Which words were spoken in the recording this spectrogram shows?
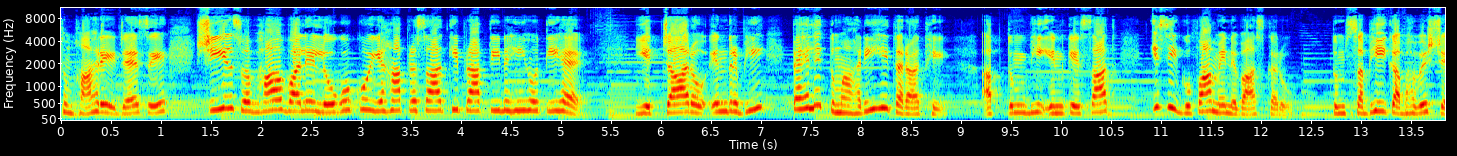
तुम्हारे जैसे शील स्वभाव वाले लोगों को यहाँ प्रसाद की प्राप्ति नहीं होती है। ये चारों इंद्र भी पहले तुम्हारी ही तरह थे। अब तुम भी इनके साथ इसी गुफा में निवास करो। तुम सभी का भविष्य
